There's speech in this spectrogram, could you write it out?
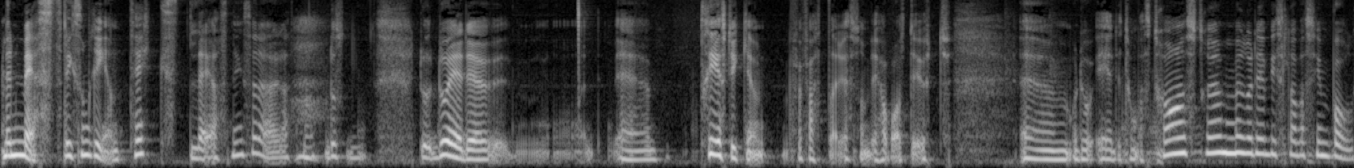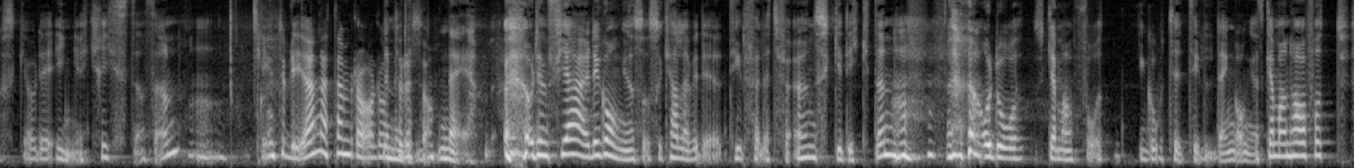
men mest liksom ren textläsning sådär. Att man, då, då, då är det eh, tre stycken författare som vi har valt ut. Um, och då är det Thomas Tranströmer och det är Wisława Szymborska och det är Inger Kristensen. Mm. Det kan inte bli annat än bra låter nej, det som. Nej. Och den fjärde gången så, så kallar vi det tillfället för önskedikten. Mm. och då ska man få i god tid till den gången. Ska man ha fått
